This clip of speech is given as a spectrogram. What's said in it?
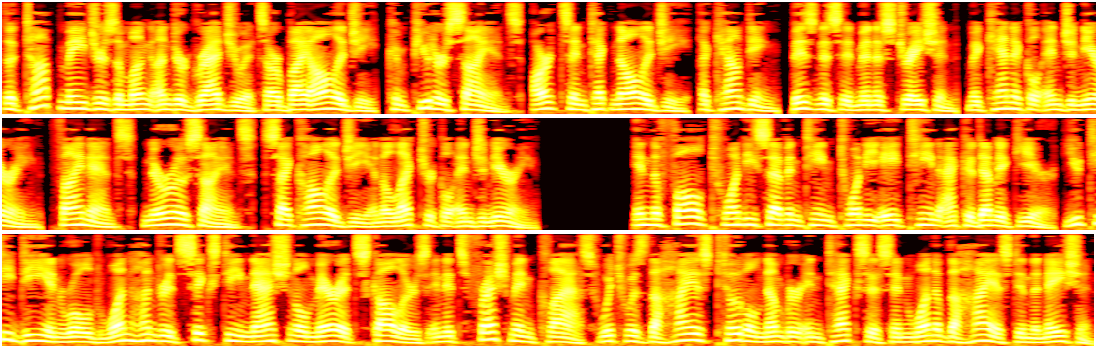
The top majors among undergraduates are biology, computer science, arts and technology, accounting, business administration, mechanical engineering, finance, neuroscience, psychology and electrical engineering. In the fall 2017-2018 academic year, UTD enrolled 160 National Merit Scholars in its freshman class which was the highest total number in Texas and one of the highest in the nation.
